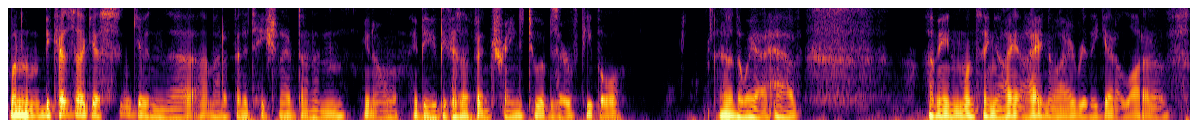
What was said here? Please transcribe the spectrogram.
one because I guess given the amount of meditation I've done, and you know, maybe because I've been trained to observe people uh, the way I have. I mean, one thing I, I know I really get a lot out of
